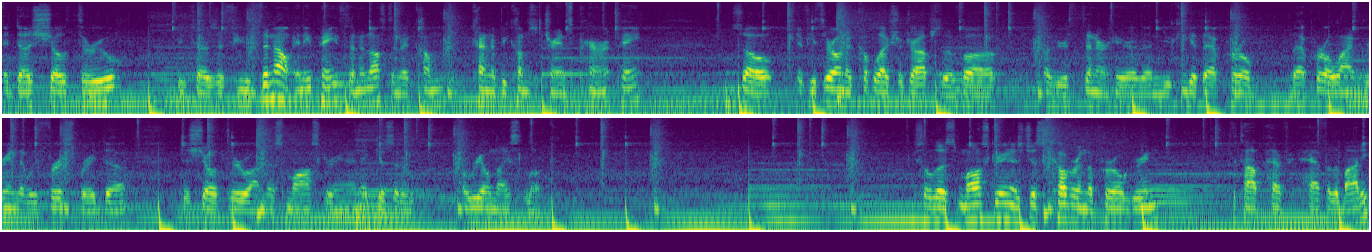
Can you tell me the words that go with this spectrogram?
it does show through because if you thin out any paint thin enough, then it come kind of becomes a transparent paint. So if you throw in a couple extra drops of uh, of your thinner here, then you can get that pearl that pearl lime green that we first sprayed to, to show through on this moss green, and it gives it a, a real nice look. So this moss green is just covering the pearl green, the top half, half of the body.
